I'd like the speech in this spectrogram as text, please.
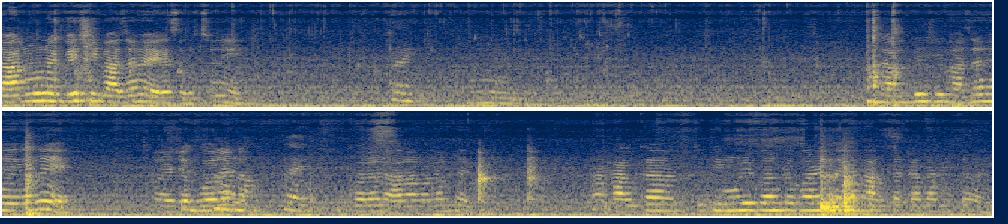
ডাল মনে বেশি ভাজা হয়ে গেছে বুঝছ নি? ডাল বেশি ভাজা হয়ে গেলে আর এটা গলে না গলে না আরাম আরাম থাকে। আর হালকা যদি মুড়ি করে তাহলে হালকা টালা দিতে হয়।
